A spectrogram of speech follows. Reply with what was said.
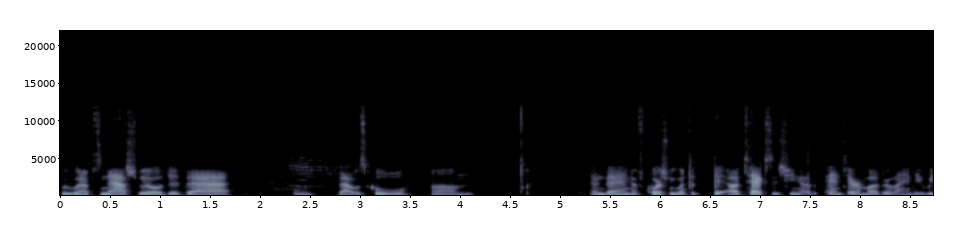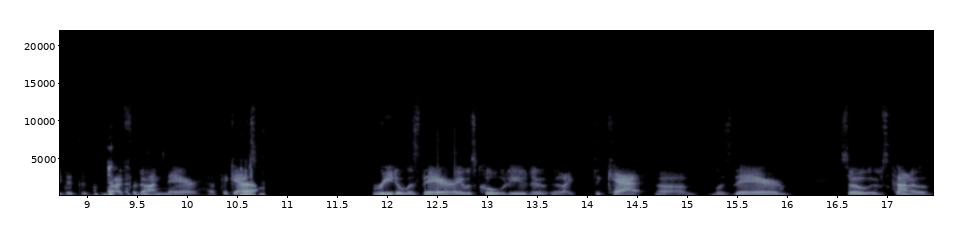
we went up to Nashville, did that, and that was cool. Um, and then, of course, we went to uh, Texas. You know, the Pantera Motherland. Dude. We did the Ride for Dime there at the gas. Yeah. Rita was there. It was cool, dude. It- like the cat um, was there, so it was kind of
